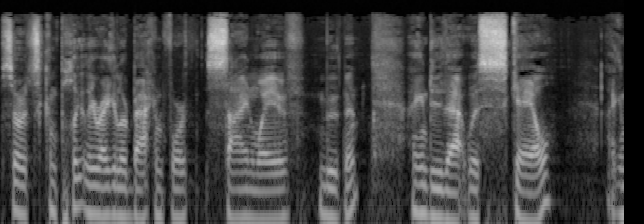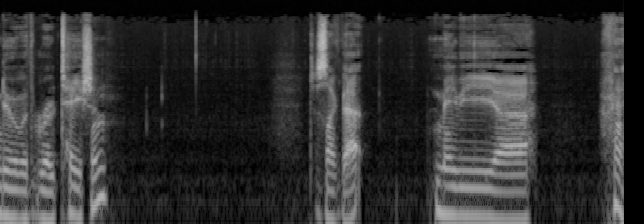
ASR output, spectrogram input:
so it's completely regular back and forth sine wave movement. I can do that with scale. I can do it with rotation, just like that. Maybe uh,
